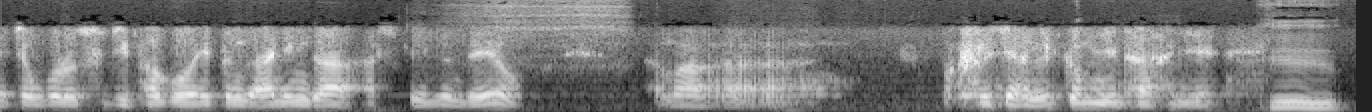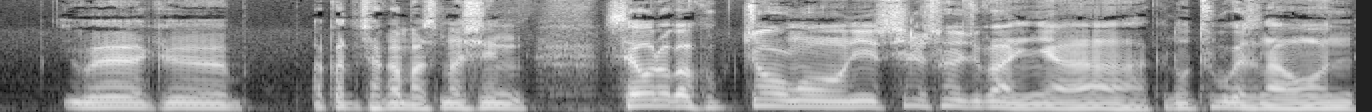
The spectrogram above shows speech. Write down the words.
에, 정보를 수집하고 했던 거 아닌가 할 수도 있는데요. 아마 그러지 않을 겁니다. 예. 그, 왜, 그, 아까도 잠깐 말씀하신 세월호가 국정원이 실소유주가 아니냐, 그 노트북에서 나온,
